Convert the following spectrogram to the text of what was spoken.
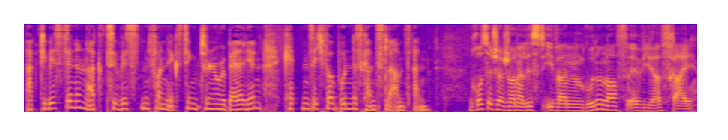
Aktivistinnen und Aktivisten von Extinction Rebellion ketten sich vor Bundeskanzleramt an. Russischer Journalist Ivan Gulunov wieder frei.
